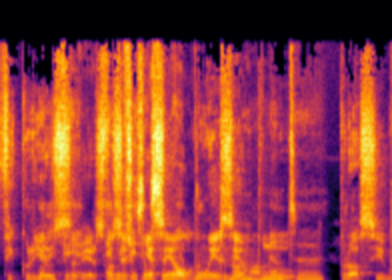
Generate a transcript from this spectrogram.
Fico curioso é, de saber. Se é vocês conhecem algum exemplo próximo.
